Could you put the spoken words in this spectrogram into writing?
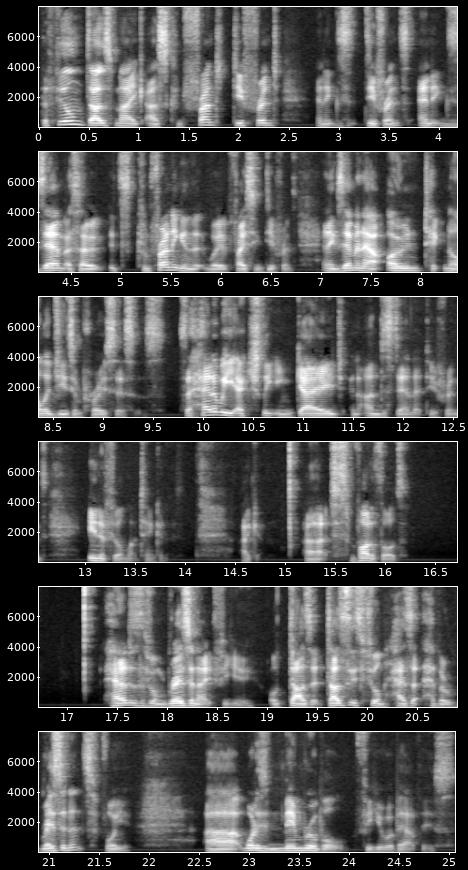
The film does make us confront different and ex- difference and examine. So it's confronting in that we're facing difference and examine our own technologies and processes. So how do we actually engage and understand that difference in a film like Ten Canoes? Okay, uh, just some final thoughts. How does the film resonate for you, or does it? Does this film has it have a resonance for you? Uh, what is memorable for you about this?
